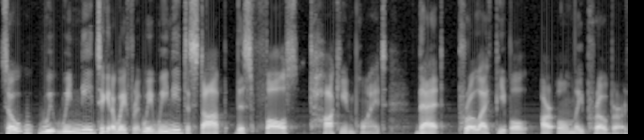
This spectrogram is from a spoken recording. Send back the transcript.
So we, we need to get away from it. We, we need to stop this false talking point that pro life people are only pro birth.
